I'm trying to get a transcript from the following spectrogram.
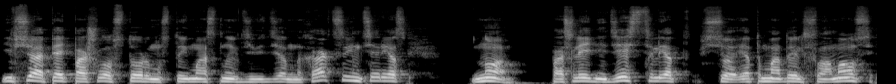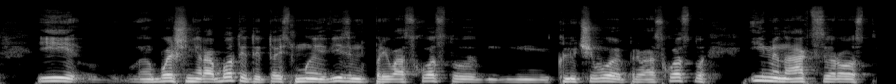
И все опять пошло в сторону стоимостных дивидендных акций интерес. Но последние 10 лет все, эта модель сломалась и э, больше не работает. И то есть мы видим превосходство, ключевое превосходство именно акции роста.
